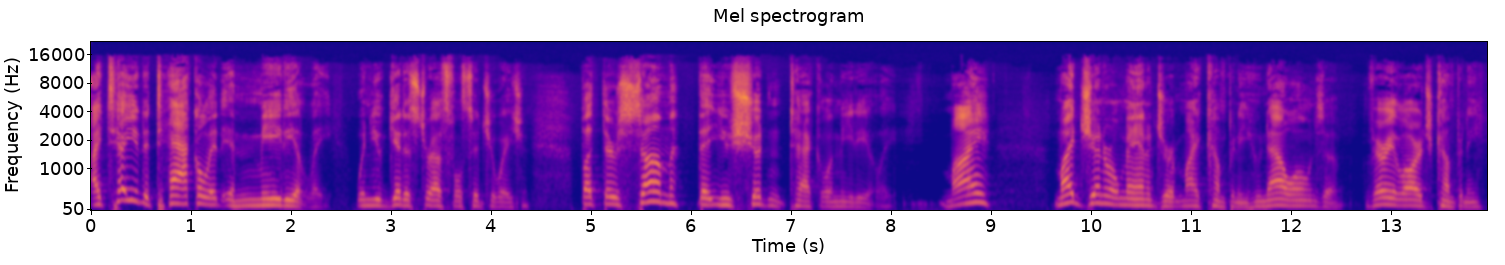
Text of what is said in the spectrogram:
I tell you to tackle it immediately when you get a stressful situation. But there's some that you shouldn't tackle immediately. My my general manager at my company, who now owns a very large company,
